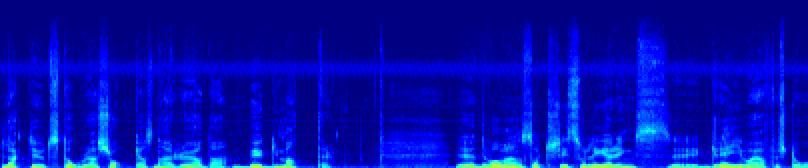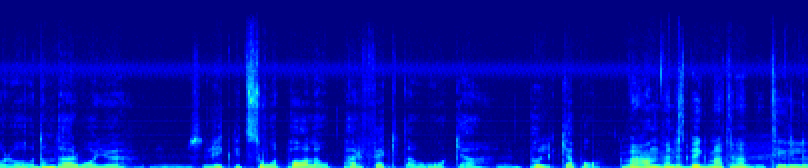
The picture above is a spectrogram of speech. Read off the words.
lagt ut stora tjocka såna här röda byggmattor. Eh, det var väl en sorts isoleringsgrej vad jag förstår. Och de där var ju riktigt såpala och perfekta att åka pulka på. Vad användes byggmattorna till?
